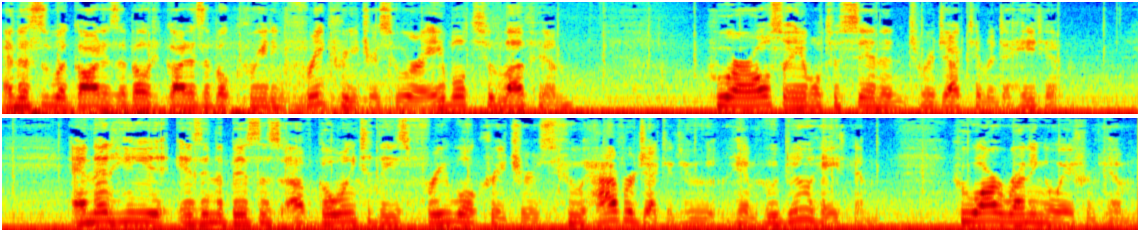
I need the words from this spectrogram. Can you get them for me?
And this is what God is about. God is about creating free creatures who are able to love Him who are also able to sin and to reject him and to hate him. And then he is in the business of going to these free will creatures who have rejected him, who do hate him, who are running away from him.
